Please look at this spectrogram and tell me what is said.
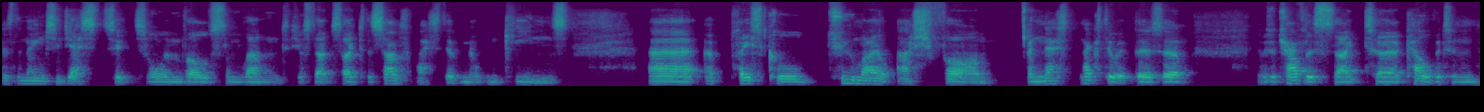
as the name suggests, it all involves some land just outside to the southwest of Milton Keynes, uh, a place called Two Mile Ash Farm and next, next to it, there's a there was a traveller's site, uh, Calverton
